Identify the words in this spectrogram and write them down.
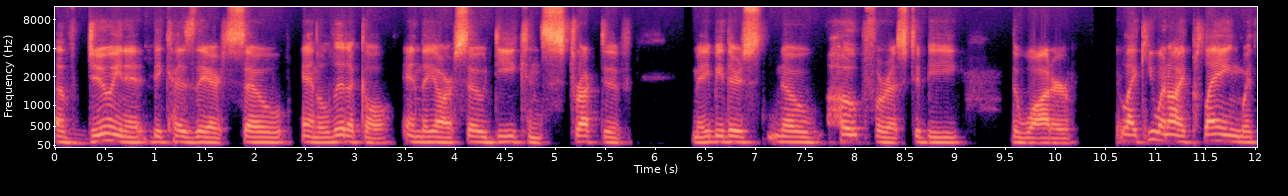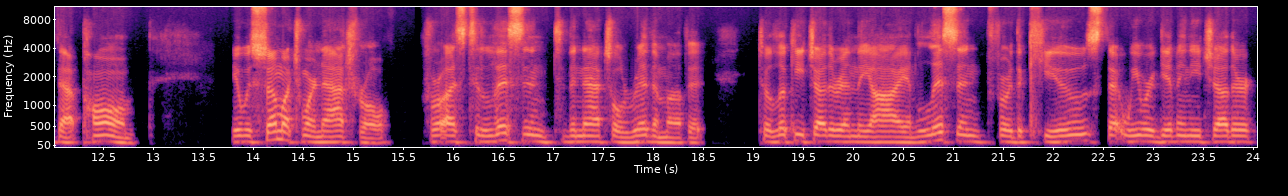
of doing it because they are so analytical and they are so deconstructive. Maybe there's no hope for us to be the water. Like you and I playing with that poem, it was so much more natural for us to listen to the natural rhythm of it, to look each other in the eye and listen for the cues that we were giving each other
